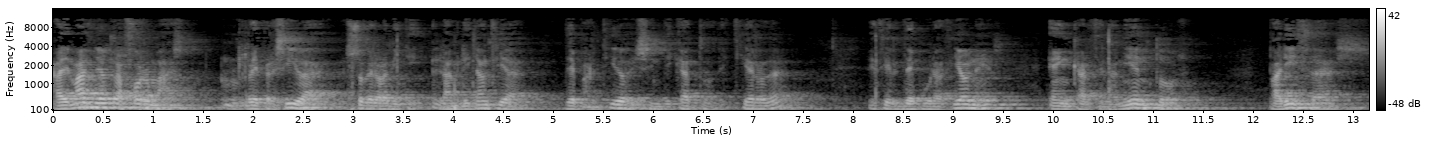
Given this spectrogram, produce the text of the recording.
Además de otras formas represivas sobre la militancia de partidos y sindicatos de izquierda, es decir, depuraciones, encarcelamientos, palizas,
